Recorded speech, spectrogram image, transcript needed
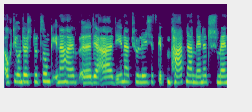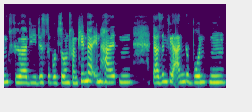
Auch die Unterstützung innerhalb äh, der ARD natürlich. Es gibt ein Partnermanagement für die Distribution von Kinderinhalten. Da sind wir angebunden.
